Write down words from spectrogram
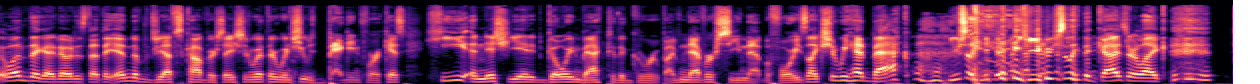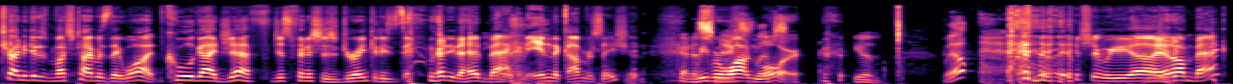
the one thing I noticed at the end of Jeff's conversation with her when she was begging for a kiss, he initiated going back to the group. I've never seen that before. He's like, "Should we head back?" usually, usually the guys are like trying to get as much time as they want. Cool guy Jeff just finished his drink and he's ready to head back and end the conversation. Kinda we were wanting more. He goes, well, Should we uh, head on back?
